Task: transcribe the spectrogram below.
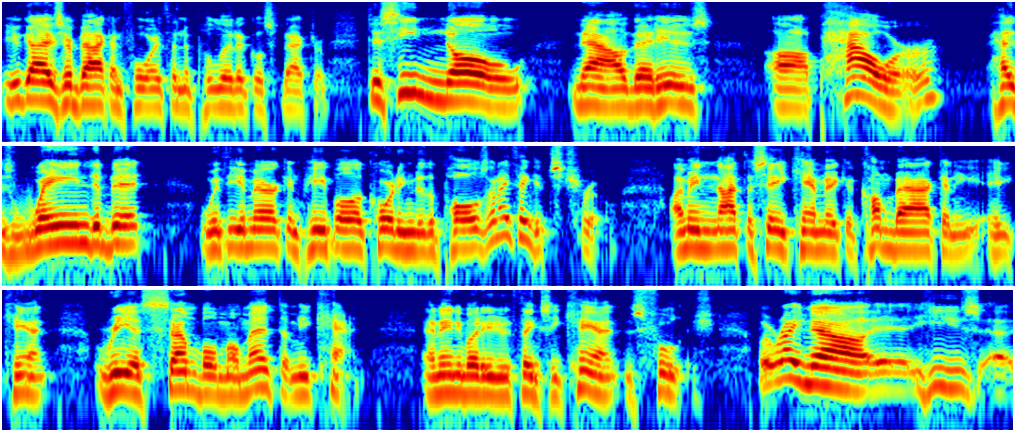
you guys are back and forth in the political spectrum. Does he know now that his uh, power has waned a bit with the American people, according to the polls? And I think it's true. I mean, not to say he can't make a comeback and he, he can't reassemble momentum. He can. And anybody who thinks he can't is foolish. But right now, uh, he's uh,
